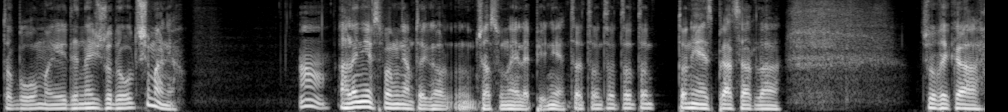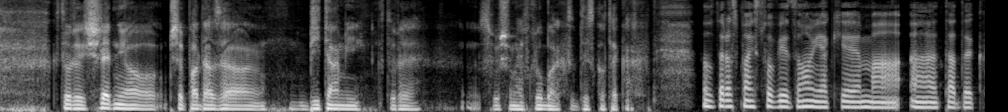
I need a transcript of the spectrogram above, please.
to było moje jedyne źródło utrzymania. O. Ale nie wspominam tego czasu najlepiej. Nie, to, to, to, to, to, to nie jest praca dla człowieka, który średnio przepada za bitami, które słyszymy w klubach, w dyskotekach. No teraz Państwo wiedzą, jakie ma e, Tadek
